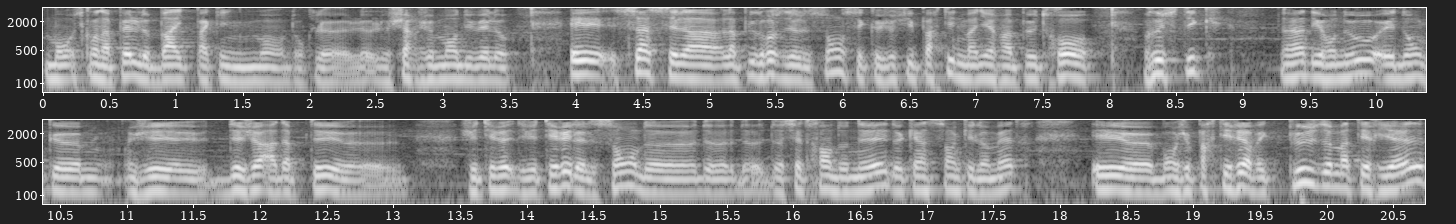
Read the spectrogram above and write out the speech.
ce qu'on appelle le bikepacking, donc le, le, le, chargement du vélo. Et ça, c'est la, plus grosse des leçons, c'est que je suis parti de manière un peu trop rustique, hein, dirons-nous, et donc euh, j'ai déjà adapté, euh, j'ai tiré, tiré, les leçons de, de, de, de, cette randonnée de 1500 km et euh, bon, je partirai avec plus de matériel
